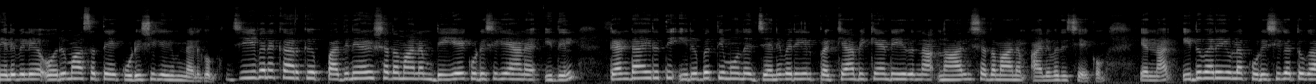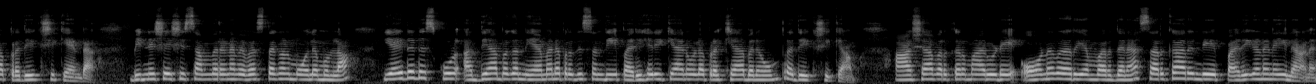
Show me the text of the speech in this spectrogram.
നിലവിലെ ഒരു മാസത്തെ കുടിശ്ശികയും നൽകും. ജീവനക്കാർക്ക് പതിനേഴ് ശതമാനം ഡി എ കുടിശ്ശികയാണ് ഇതിൽ രണ്ടായിരത്തി ഇരുപത്തിമൂന്ന് ജനുവരിയിൽ പ്രഖ്യാപിക്കേണ്ടിയിരുന്ന നാല് ശതമാനം അനുവദിച്ചേക്കും. എന്നാൽ ഇതുവരെയുള്ള കുടിശ്ശിക തുക പ്രതീക്ഷിക്കേണ്ട. ഭിന്നശേഷി സംവരണ വ്യവസ്ഥകൾ മൂലമുള്ള എയ്ഡഡ് സ്കൂൾ അധ്യാപക നിയമന പ്രതിസന്ധി പരിഹരിക്കാനുള്ള പ്രഖ്യാപനവും പ്രതീക്ഷിക്കാം. ആശാവർക്കർമാരുടെ ഓണറേറിയം വർധന സർക്കാരിന്റെ പരിഗണനയിലാണ്.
